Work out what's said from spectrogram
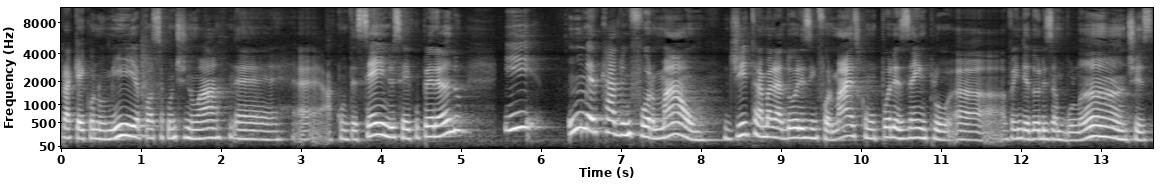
para que a economia possa continuar é, é, acontecendo e se recuperando, e um mercado informal de trabalhadores informais, como por exemplo uh, vendedores ambulantes,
